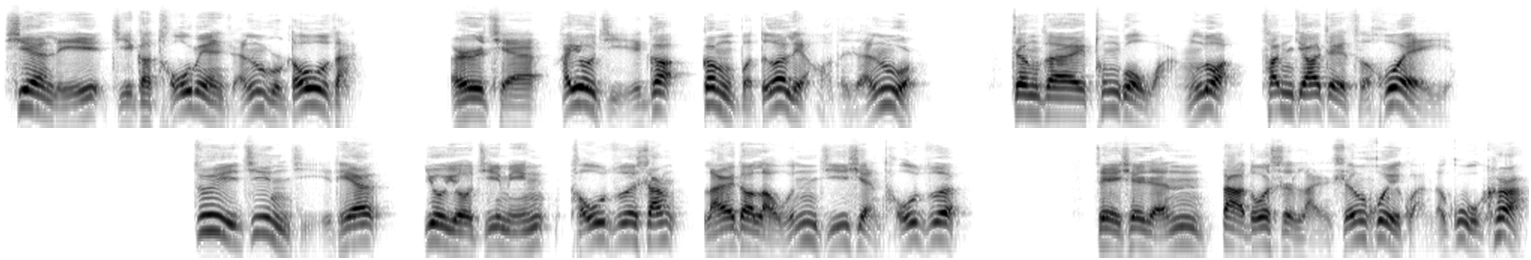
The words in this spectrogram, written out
县里几个头面人物都在。而且还有几个更不得了的人物，正在通过网络参加这次会议。最近几天，又有几名投资商来到了文集县投资，这些人大多是揽神会馆的顾客。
